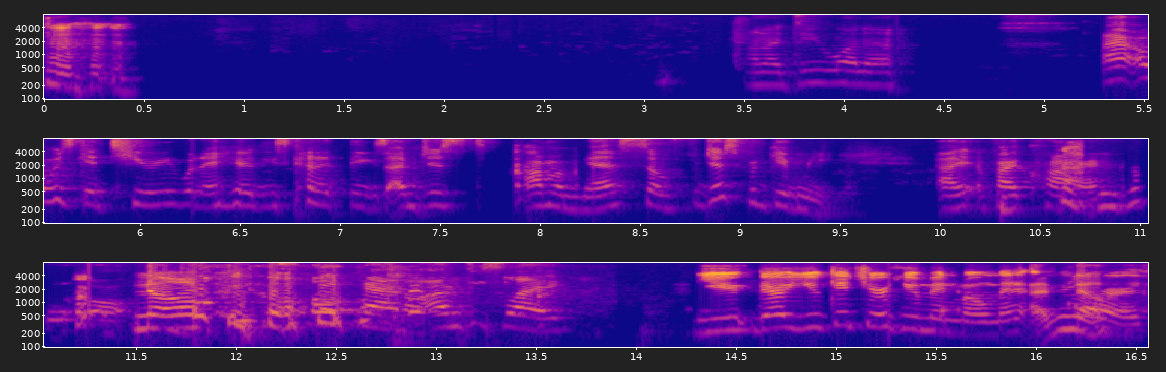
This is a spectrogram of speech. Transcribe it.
Anna, do you want to I always get teary when I hear these kind of things. I'm just, I'm a mess. So just forgive me I, if I cry. no, no. panel. I'm just like. You no, you get your human moment. Of no. course.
